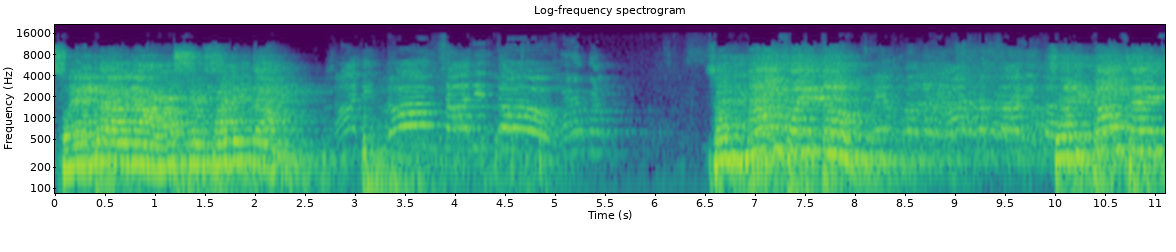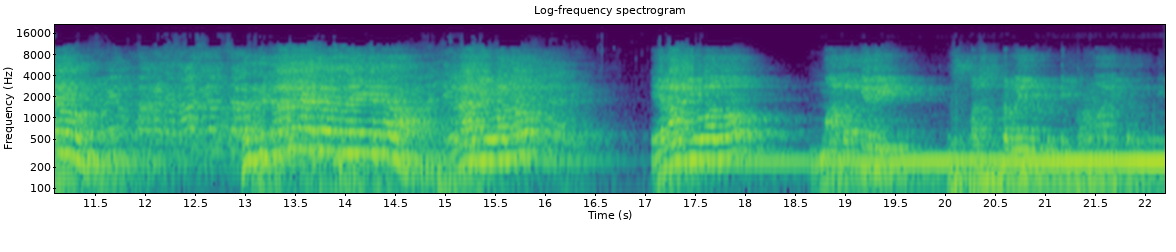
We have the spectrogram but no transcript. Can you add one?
స్వయం రాష్ట్రం సాధిద్దాం. వర్ధిల్లాలి ఆదివాసుల ఐక్యత ఎలా ఇవ్వాలో ఎలా ఇవ్వాలో మా దగ్గర స్పష్టమైనటువంటి ప్రణాళిక ఉంది.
